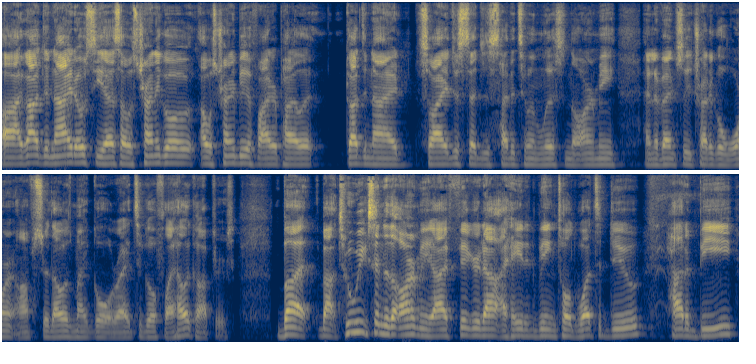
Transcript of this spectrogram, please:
Uh, I got denied OCS. I was trying to go. I was trying to be a fighter pilot. Got denied. So I just said decided to enlist in the army and eventually try to go warrant officer. That was my goal, right? To go fly helicopters. But about two weeks into the army, I figured out I hated being told what to do, how to be,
